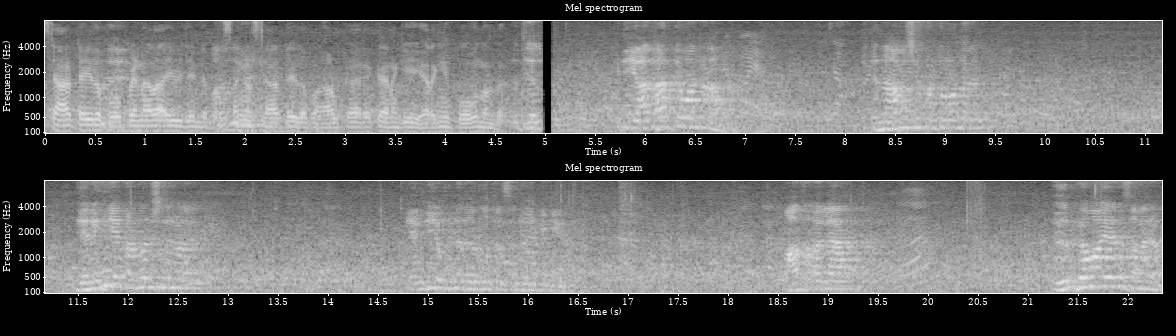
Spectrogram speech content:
സ്റ്റാർട്ട് ചെയ്തപ്പോൾ പിണറായി വിജയന്റെ പ്രസംഗം സ്റ്റാർട്ട് ചെയ്തപ്പോൾ ആൾക്കാരൊക്കെ ആണെങ്കിൽ ഇറങ്ങി പോകുന്നുണ്ട്. ഇത് യാഥാർത്ഥ്യമാക്കണം എന്നാവശ്യപ്പെട്ടുകൊണ്ട് ജനകീയ കൺവെൻഷനുകൾ എൻ ഡി എഫിന്റെ നേതൃത്വത്തിൽ സംഘടിപ്പിക്കുകയാണ്. മാത്രമല്ല ദീർഘമായ ഒരു സമരം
